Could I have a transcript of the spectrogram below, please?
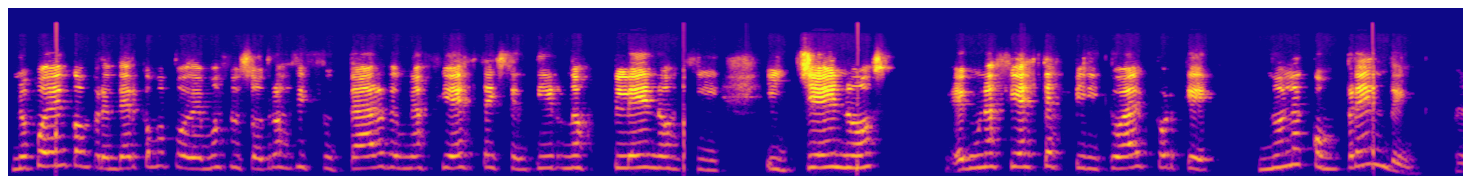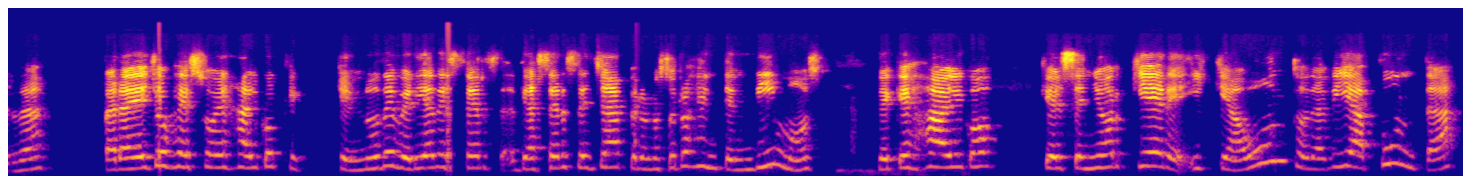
No pueden comprender cómo podemos nosotros disfrutar de una fiesta y sentirnos plenos y, y llenos en una fiesta espiritual porque no la comprenden, ¿verdad? Para ellos eso es algo que, que no debería de, ser, de hacerse ya, pero nosotros entendimos de que es algo que el Señor quiere y que aún todavía apunta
